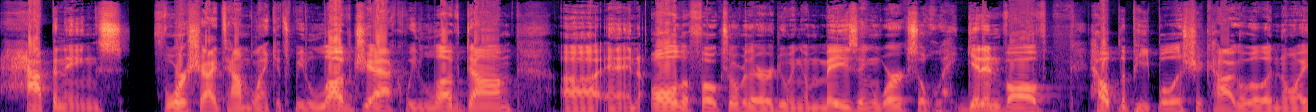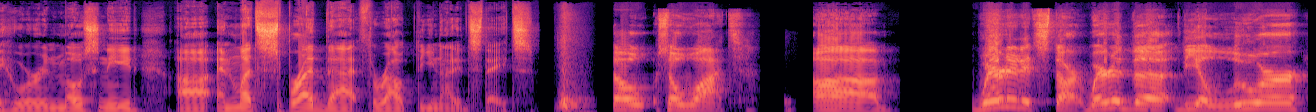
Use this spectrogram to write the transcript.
happenings for Chi Town Blankets. We love Jack, we love Dom, uh, and, all the folks over there are doing amazing work. So get involved, help the people of Chicago, Illinois, who are in most need, uh, and let's spread that throughout the United States. So, so what? Uh, where did it start? Where did the the allure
